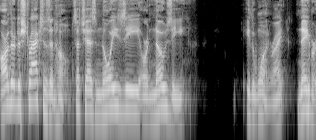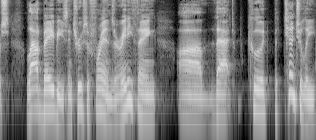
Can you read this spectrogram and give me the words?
are there distractions at home, such as noisy or nosy, either one, right? Neighbors, loud babies, intrusive friends, or anything uh, that could potentially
